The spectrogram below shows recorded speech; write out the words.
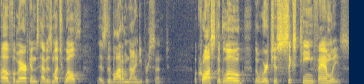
of Americans have as much wealth as the bottom 90%. Across the globe, the richest 16 families,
